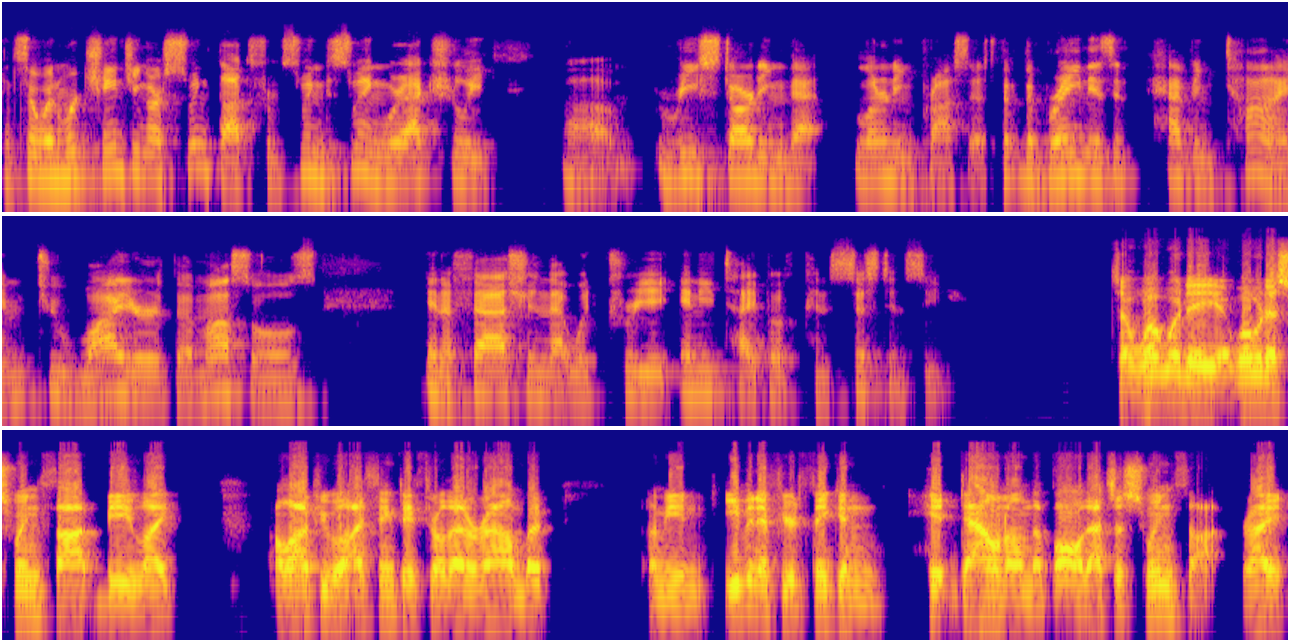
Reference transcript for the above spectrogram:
And so when we're changing our swing thoughts from swing to swing, we're actually um, restarting that learning process. The, the brain isn't having time to wire the muscles in a fashion that would create any type of consistency. So what would a what would a swing thought be like? A lot of people I think they throw that around, but I mean, even if you're thinking hit down on the ball, that's a swing thought, right?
